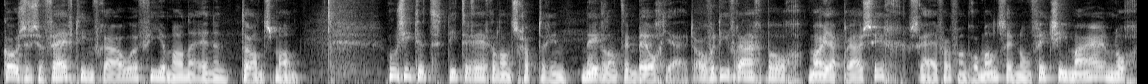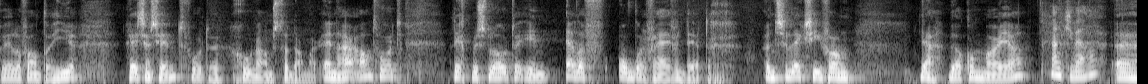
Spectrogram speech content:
kozen ze 15 vrouwen, 4 mannen en een transman. Hoe ziet het literaire landschap er in Nederland en België uit? Over die vraag boog Marja Pruis zich, schrijver van romans en non-fictie, maar nog relevanter hier, recensent voor de Groene Amsterdammer. En haar antwoord ligt besloten in 11 onder 35. Een selectie van, ja, welkom Marja. Dankjewel. Uh,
